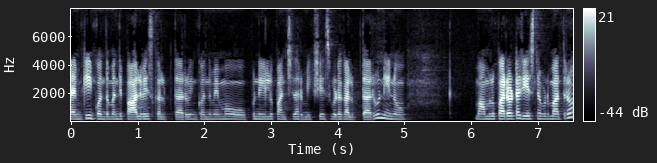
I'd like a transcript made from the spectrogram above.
టైంకి ఇంకొంతమంది పాలు వేసి కలుపుతారు. ఇంకొంతమేమో ఉప్పు నీళ్ళు పంచదార మిక్స్ చేసి కూడా కలుపుతారు. నేను మామూలు పరోటా చేసినప్పుడు మాత్రం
